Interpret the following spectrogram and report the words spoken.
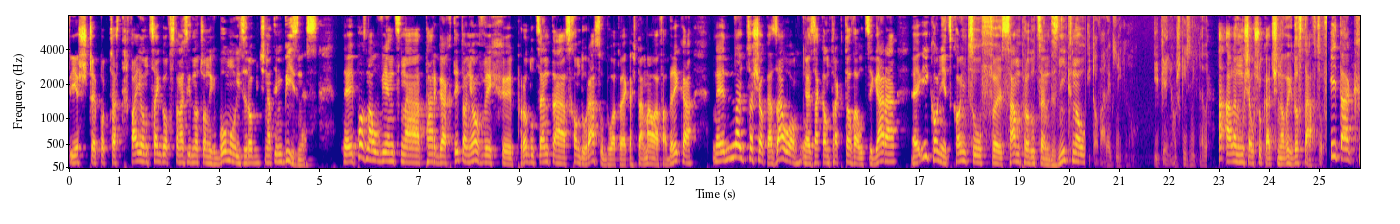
e, jeszcze podczas trwającego w Stanach Zjednoczonych boomu i zrobić na tym biznes. Poznał więc na targach tytoniowych producenta z Hondurasu, była to jakaś ta mała fabryka. No i co się okazało? Zakontraktował cygara i koniec końców sam producent zniknął. I towarek zniknął. I pieniążki zniknęły a Alan musiał szukać nowych dostawców. I tak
